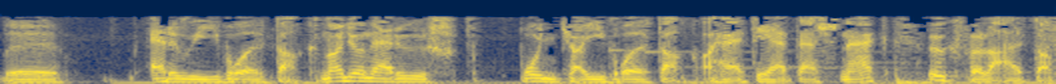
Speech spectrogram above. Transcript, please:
ö, erői voltak, nagyon erős pontjai voltak a heti hetesnek, ők fölálltak.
